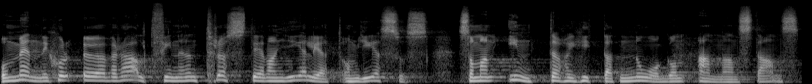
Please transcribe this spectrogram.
Och människor överallt finner en tröst i evangeliet om Jesus som man inte har hittat någon annanstans.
